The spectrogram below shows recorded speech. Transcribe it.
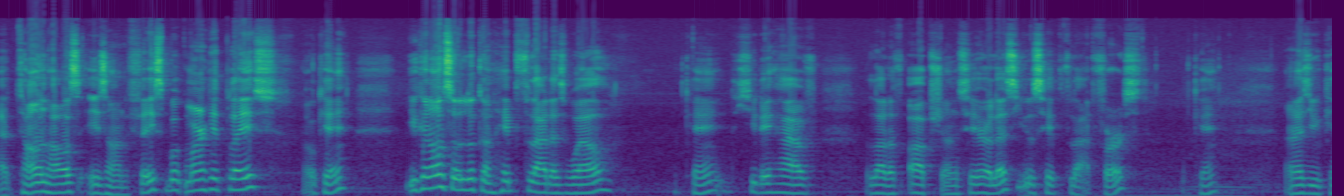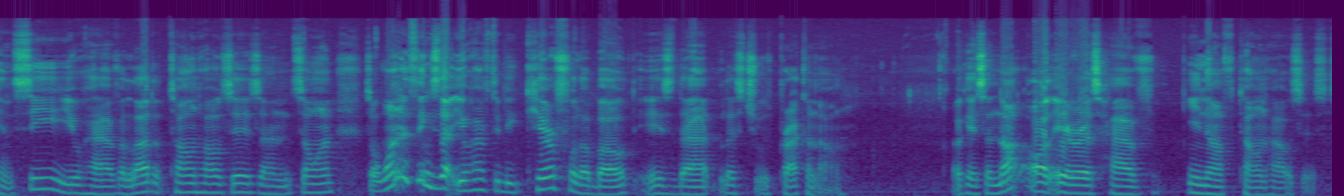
a townhouse is on facebook marketplace okay you can also look on hipflat as well. Okay see they have a lot of options here. Let's use hipflat first. Okay as you can see you have a lot of townhouses and so on. So one of the things that you have to be careful about is that let's choose Bracknell. Okay so not all areas have enough townhouses.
